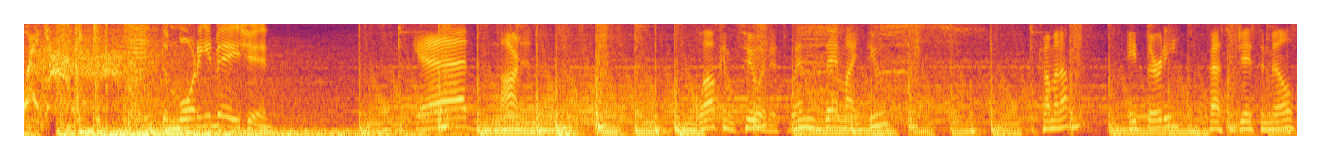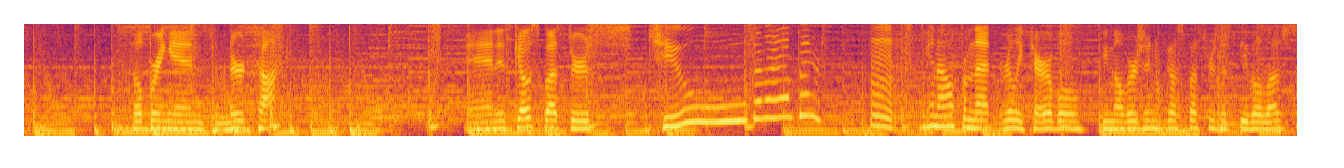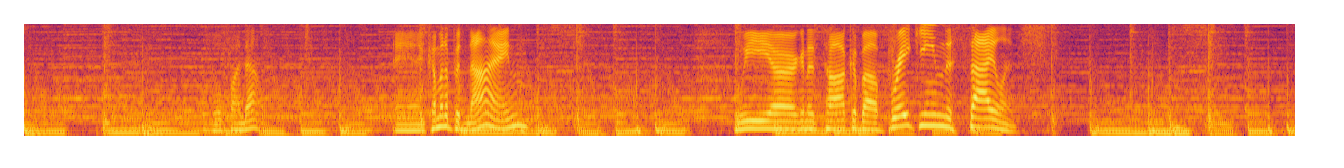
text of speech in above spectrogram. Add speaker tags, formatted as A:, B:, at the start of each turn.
A: It's the morning invasion.
B: Good morning. Welcome to it. It's Wednesday, my dudes. Coming up, 8.30, Pastor Jason Mills. He'll bring in some nerd talk. And is Ghostbusters 2 gonna happen? Hmm. You know, from that really terrible female version of Ghostbusters that Steve-O loves? We'll find out. And coming up at 9, we are going to talk about breaking the silence.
